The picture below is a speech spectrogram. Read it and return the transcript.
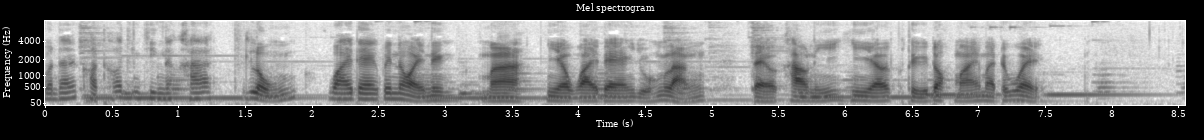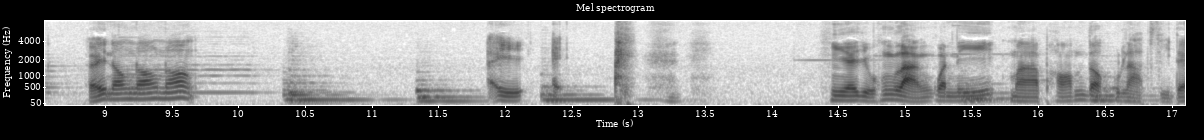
วันนั้นขอโทษจริง ๆ นะคะ ที่หลง วายแดงไปหน่อยหนึ่งมาเฮียวายแดงอยู่ข้างหลัง แต่คราวนี้เฮียถือดอกไม้มาด้วยเฮ้ยน้องน้องน้องไอไอเฮียอยู่ข้างหลังวันนี้มาพร้อมดอกกุหลาบสีแด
